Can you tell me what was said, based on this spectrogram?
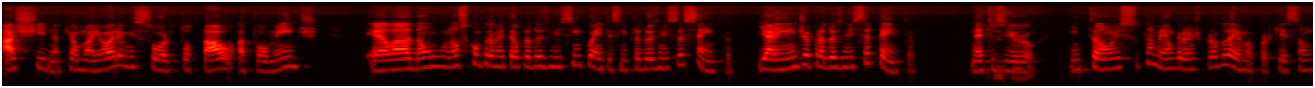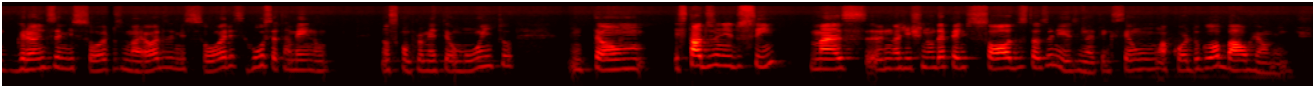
A China, que é o maior emissor total atualmente, ela não, não se comprometeu para 2050, sim para 2060. E a Índia para 2070, net uhum. zero. Uhum. Então, isso também é um grande problema, porque são grandes emissores, maiores emissores. Rússia também não, não se comprometeu muito. Então, Estados Unidos sim, mas a gente não depende só dos Estados Unidos, né? Tem que ser um acordo global, realmente.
